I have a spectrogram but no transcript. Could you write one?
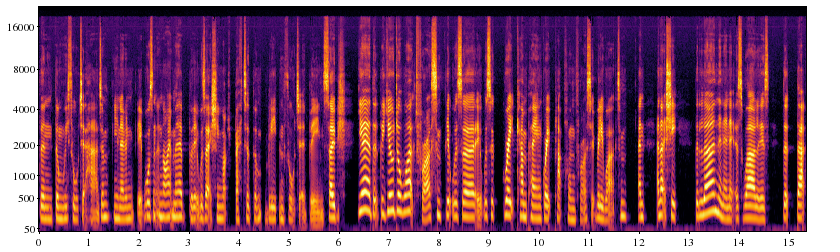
than than we thought it had. And you know, it wasn't a nightmare, but it was actually much better than we even thought it had been. So yeah, the, the Yodel worked for us, and it was a it was a great campaign, great platform for us. It really worked, and and, and actually the learning in it as well is that that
